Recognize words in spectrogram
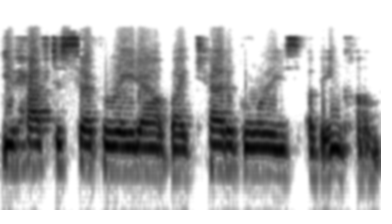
You have to separate out by categories of income.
